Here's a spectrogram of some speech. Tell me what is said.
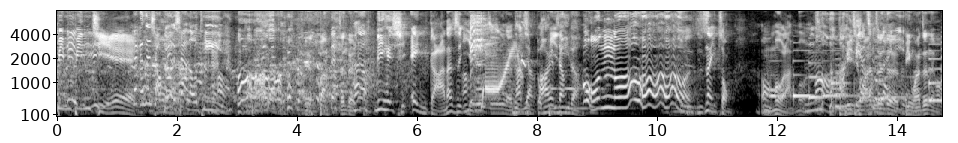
冰冰姐。那个是小朋友下楼梯，很棒，真的。你那是 N 嘎，那是演歌的，他是 R&B 的。哦 no，那一种，莫啦莫。丙完 真的，丙完真的很棒，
